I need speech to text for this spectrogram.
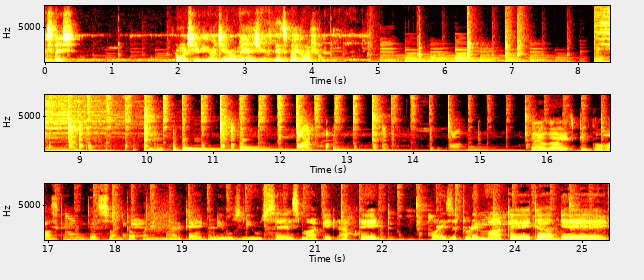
What's this? I want you to be my general manager. That's my offer. Hello guys, Bingo Basket, best on top one in market, news, news, sales, market update. What is it today? Market update.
